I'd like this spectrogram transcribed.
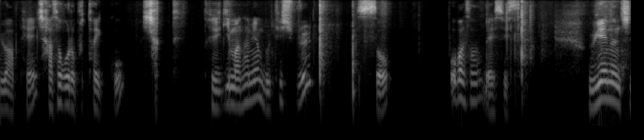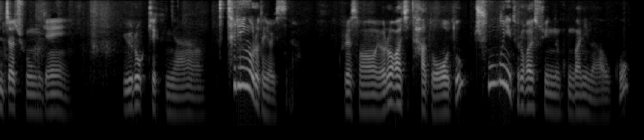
이 앞에 자석으로 붙어 있고 샥 들기만 하면 물티슈를 쏙 뽑아서 낼 수 있어요. 위에는 진짜 좋은 게 이렇게 그냥 스트링으로 되어 있어요. 그래서 여러 가지 다 넣어도 충분히 들어갈 수 있는 공간이 나오고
